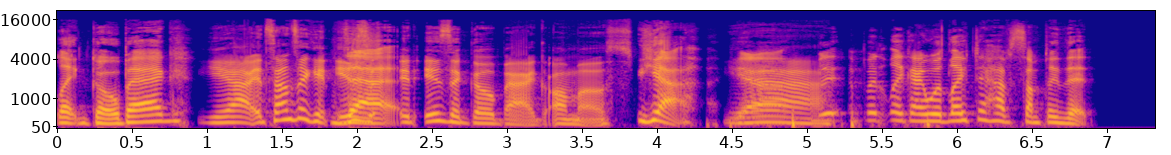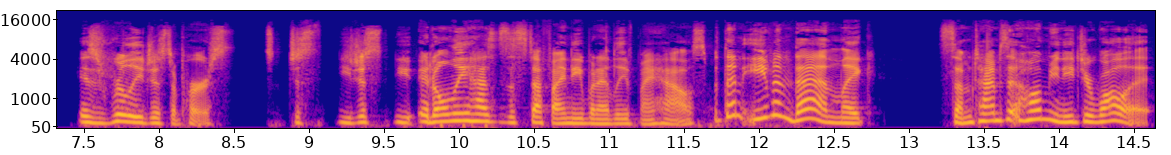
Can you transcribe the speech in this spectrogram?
like go bag. Yeah, it sounds like it is That- it is a go bag almost. Yeah. Yeah. But, but like I would like to have something that is really just a purse. Just you just you, it only has the stuff I need when I leave my house. But then even then like sometimes at home you need your wallet.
